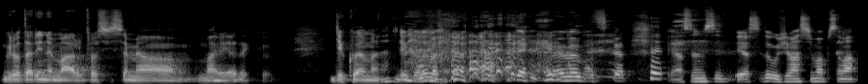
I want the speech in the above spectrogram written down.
Kdo tady nemá ratolesti, jsem já a Marie, tak děkujeme, děkujeme. děkujeme moc. Já, jsem si, já si to užívám s těma psama,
